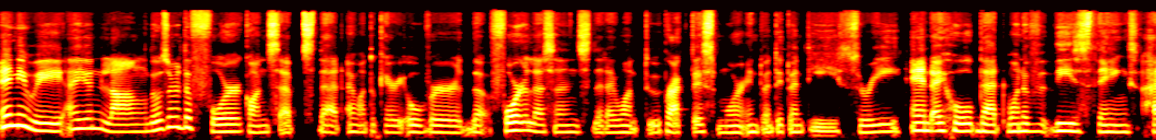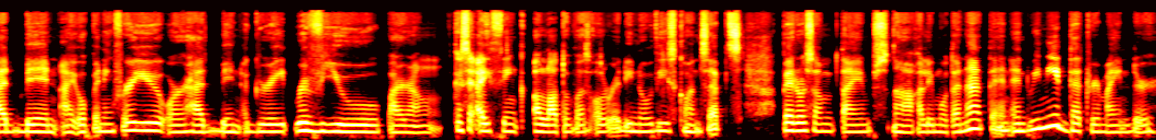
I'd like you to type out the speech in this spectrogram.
Anyway, ayun lang. Those are the four concepts that I want to carry over, the four lessons that I want to practice more in 2023. And I hope that one of these things had been eye-opening for you or had been a great review. Parang, kasi I think a lot of us already know these concepts, pero sometimes nakakalimutan natin and we need that reminder.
